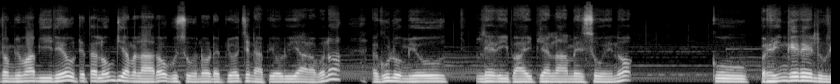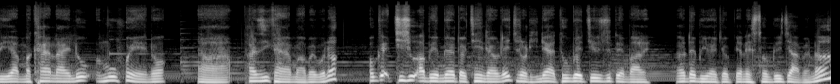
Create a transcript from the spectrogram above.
ကျွန်တော်မြန်မာပြည်တွေကိုတစ်သက်လုံးပြန်မလာတော့ဘူးဆိုရင်တော့လည်းပြောချင်တာပြောလို့ရတာပေါ့နော်အခုလိုမျိုးလေဒီဘာကြီးပြန်လာမယ်ဆိုရင်တော့ကိုဗရင်းခဲ့တဲ့လူတွေကမခံနိုင်လို့အမှုဖွင့်ရင်တော့အာဖန်ဆီးခံရမှာပဲပေါ့နော်ဟုတ်ကဲ့ကြည့်ရှုအပြည့်အများတော့ချင်းတောင်လေကျွန်တော်ဒီနေ့အထူးပဲကျေးဇူးတင်ပါတယ်နောက်တက်ပြီးတော့ကျွန်တော်ပြန်လည်ဆုံတွေ့ကြမယ်နော်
